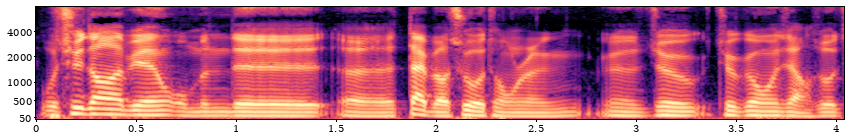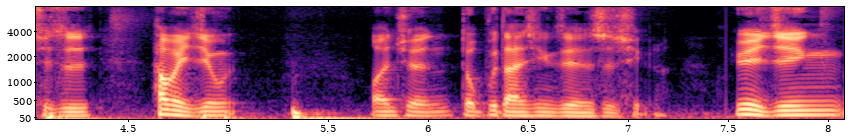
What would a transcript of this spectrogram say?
我去到那边，我们的呃代表处的同仁，嗯、呃，就就跟我讲说，其实他们已经完全都不担心这件事情了，因为已经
